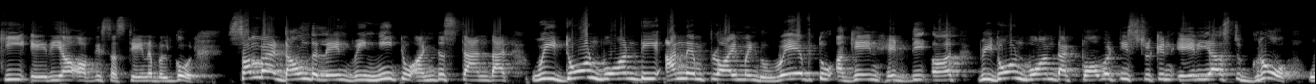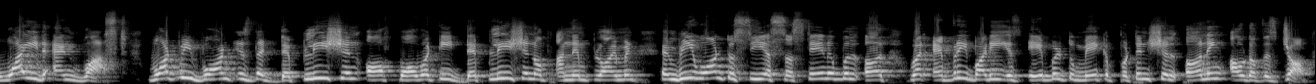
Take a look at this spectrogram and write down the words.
key area of the sustainable goal. Somewhere down the lane, we need to understand that we don't want the unemployment wave to again hit the earth. We don't want that poverty stricken areas to grow wide and vast. What we want is the depletion of poverty, depletion of unemployment, and we want to see a sustainable earth where everybody is able to make a potential earning out of his job.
